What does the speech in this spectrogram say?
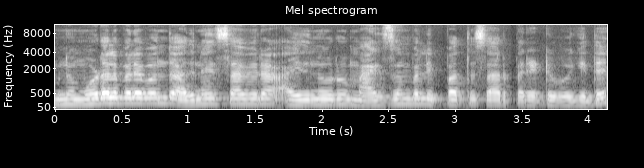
ಇನ್ನು ಮೋಡಲ್ ಬೆಲೆ ಬಂದು ಹದಿನೈದು ಸಾವಿರ ಐದುನೂರು, ಮ್ಯಾಕ್ಸಿಮಮ್ ಬೆಲೆ ಇಪ್ಪತ್ತು ಸಾವಿರ ರೂಪಾಯಿ ರೇಟ್ ಹೋಗಿದೆ.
